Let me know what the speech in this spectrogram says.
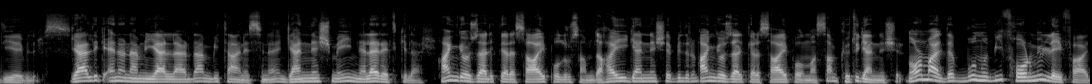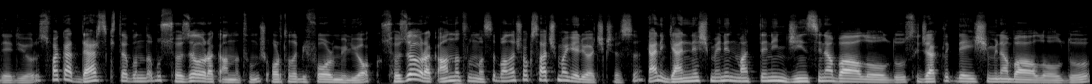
diyebiliriz. Geldik en önemli yerlerden bir tanesine. Genleşmeyi neler etkiler? Hangi özelliklere sahip olursam daha iyi genleşebilirim? Hangi özelliklere sahip olmazsam kötü genleşirim? Normalde bunu bir formülle ifade ediyoruz. Fakat ders kitabında bu sözel olarak anlatılmış. Ortada bir formül yok. Sözel olarak anlatılması bana çok saçma geliyor açıkçası. Yani genleşmenin maddenin cinsine bağlı olduğu, sıcaklık değişimine bağlı olduğu,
